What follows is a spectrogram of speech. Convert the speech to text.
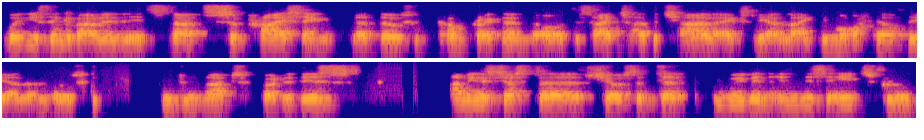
When you think about it, it's not surprising that those who become pregnant or decide to have a child actually are likely more healthier than those who, who do not. But it is, I mean, it just uh, shows that, that women in this age group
